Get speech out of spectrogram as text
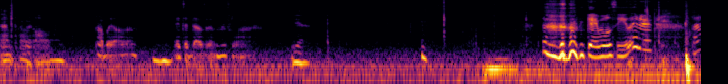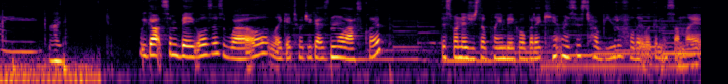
um, probably all of them. Probably all of them. Mm -hmm. It's a dozen. That's a lot. Yeah. okay, we'll see you later. Bye. Bye. We got some bagels as well, like I told you guys in the last clip. This one is just a plain bagel, but I can't resist how beautiful they look in the sunlight.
